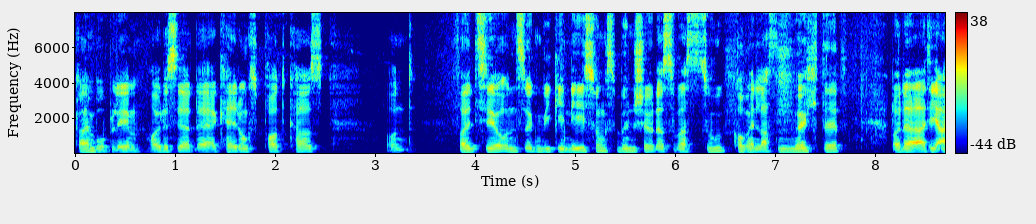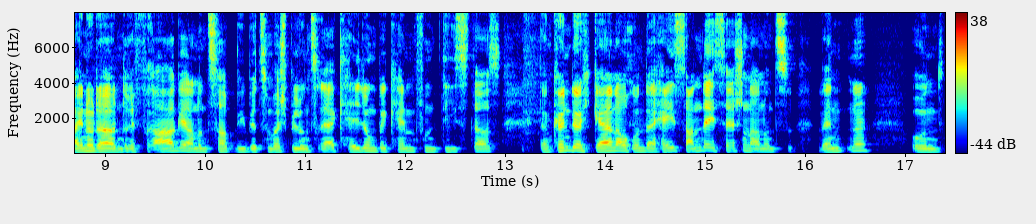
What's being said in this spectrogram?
Kein Problem. Heute ist ja der Erkältungspodcast. Und falls ihr uns irgendwie Genesungswünsche oder sowas zukommen lassen möchtet oder die ein oder andere Frage an uns habt, wie wir zum Beispiel unsere Erkältung bekämpfen, dies, das, dann könnt ihr euch gerne auch unter Hey Sunday Session an uns wenden. Und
